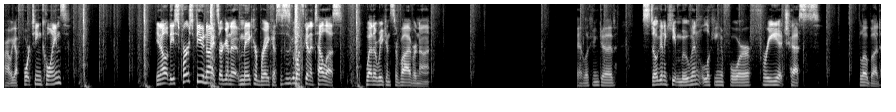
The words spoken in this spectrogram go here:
All right, we got 14 coins. You know, these first few nights are going to make or break us. This is what's going to tell us whether we can survive or not. Okay, looking good. Still going to keep moving, looking for free chests. Hello, bud.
